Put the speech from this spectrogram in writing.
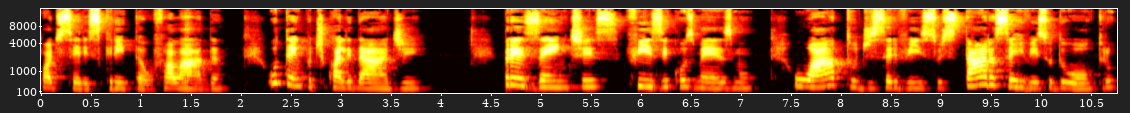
pode ser escrita ou falada. O tempo de qualidade, presentes físicos mesmo, o ato de serviço, estar a serviço do outro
